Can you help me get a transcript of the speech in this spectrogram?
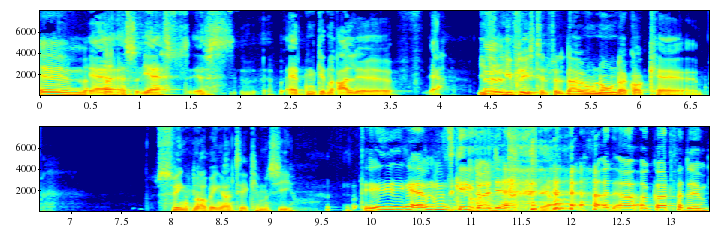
Øhm, Ja, og, altså, ja, er den generelle, ja, i mm. de fleste tilfælde. Der er jo nogen, der godt kan svinge den op en gang til, kan man sige. det kan man måske godt, ja. Ja. og, og, og godt for dem.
